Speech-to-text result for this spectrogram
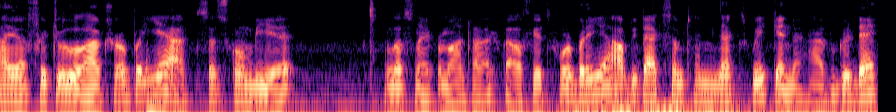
I uh, freaked a little outro, but yeah, so it's gonna be it. A little sniper montage, Battlefield 4, but uh, yeah, I'll be back sometime next week, and uh, have a good day.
